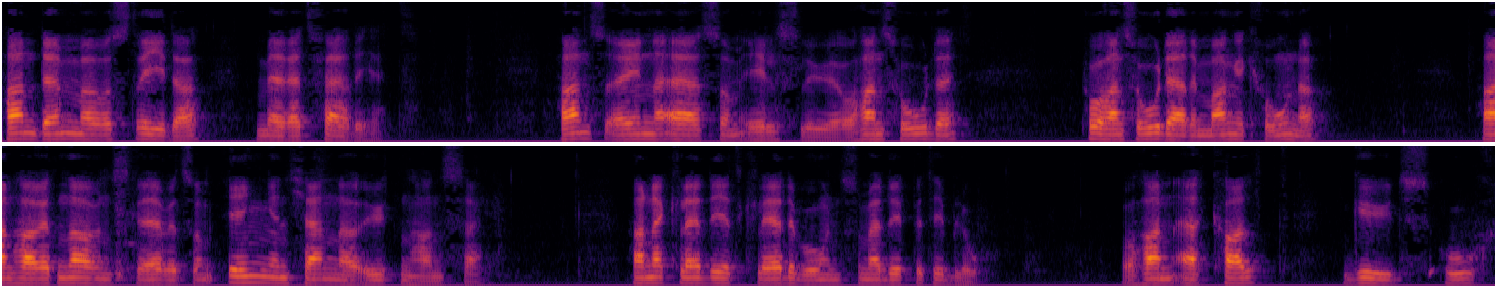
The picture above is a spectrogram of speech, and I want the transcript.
Han dømmer og strider med rettferdighet. Hans øyne er som ildslue, og hans hode, på hans hode er det mange kroner. Han har et navn skrevet som ingen kjenner uten han selv. Han er kledd i et kledebon som er dyppet i blod, og han er kalt Guds ord.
